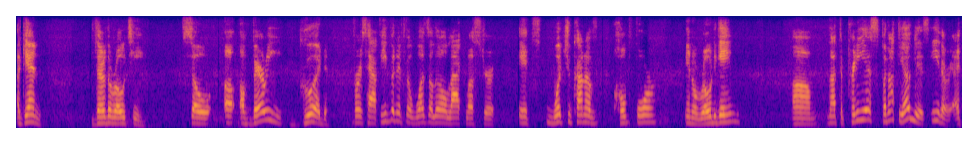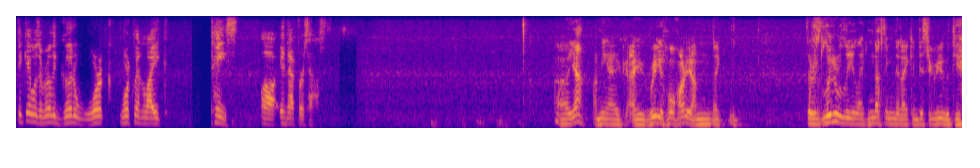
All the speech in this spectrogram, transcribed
again, they're the road team. So a, a very good first half, even if it was a little lackluster. It's what you kind of hope for in a road game. Um, not the prettiest, but not the ugliest either. I think it was a really good work workman-like pace uh, in that first half. Uh, yeah, I mean, I, I agree wholeheartedly. I'm like, there's literally like nothing that I can disagree with you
